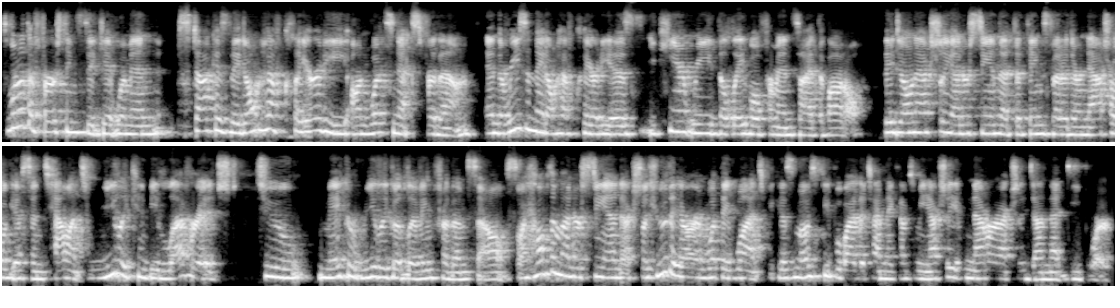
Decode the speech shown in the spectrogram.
It's one of the first things that get women stuck is they don't have clarity on what's next for them. And the reason they don't have clarity is you can't read the label from inside the bottle. They don't actually understand that the things that are their natural gifts and talents really can be leveraged to make a really good living for themselves. So I help them understand actually who they are and what they want because most people by the time they come to me actually have never actually done that deep work.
